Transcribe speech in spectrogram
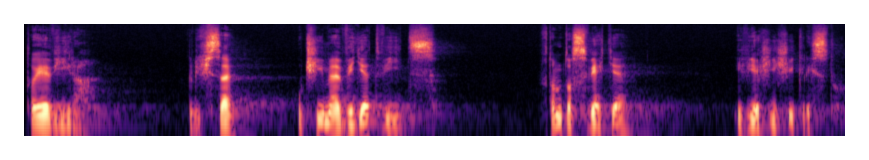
To je víra. Když se učíme vidět víc v tomto světě i v Ježíši Kristu.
